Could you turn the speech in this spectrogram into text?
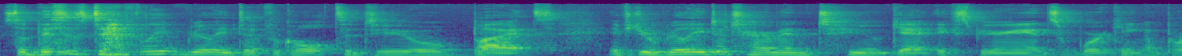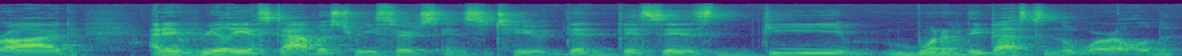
So this is definitely really difficult to do, but if you're really determined to get experience working abroad at a really established research institute, then this is the one of the best in the world.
